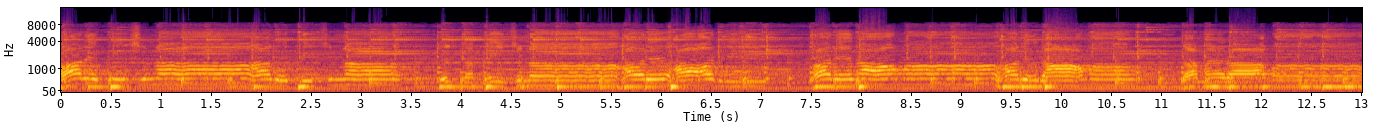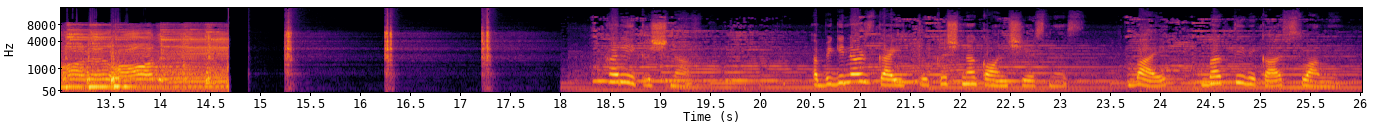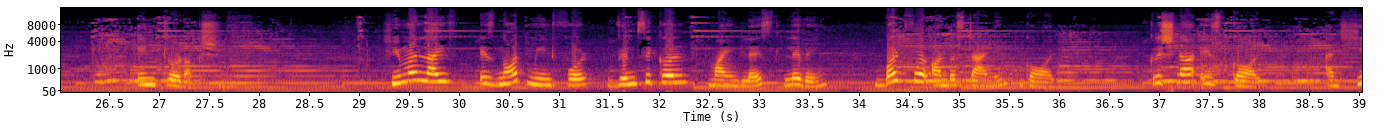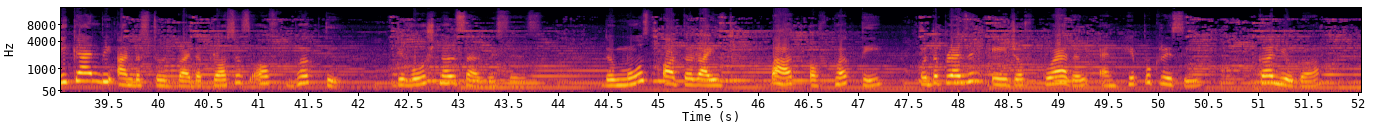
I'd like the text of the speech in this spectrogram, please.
Hare Krishna, Hare Krishna, Krishna Krishna, Hare Hare, Hare Rama, Hare Rama, Rama Rama, Hare Hare. Hare Krishna A Beginner's Guide to Krishna Consciousness by Bhakti Vikas Swami Introduction Human life is not meant for whimsical, mindless living but for understanding God. Krishna is God and He can be understood by the process of bhakti, devotional services. The most authorized path of bhakti for the present age of quarrel and hypocrisy, Kali Yuga,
